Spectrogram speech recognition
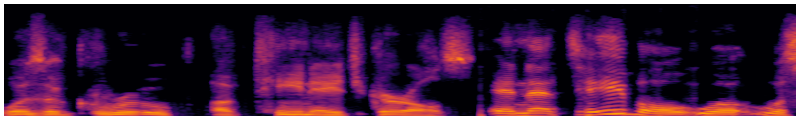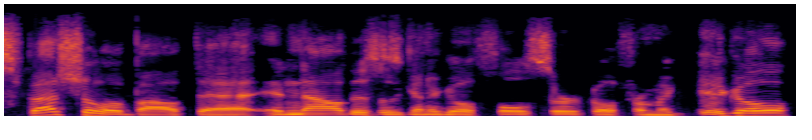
was a group of teenage girls, and that table wa was special about that. And now this is going to go full circle from a giggle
